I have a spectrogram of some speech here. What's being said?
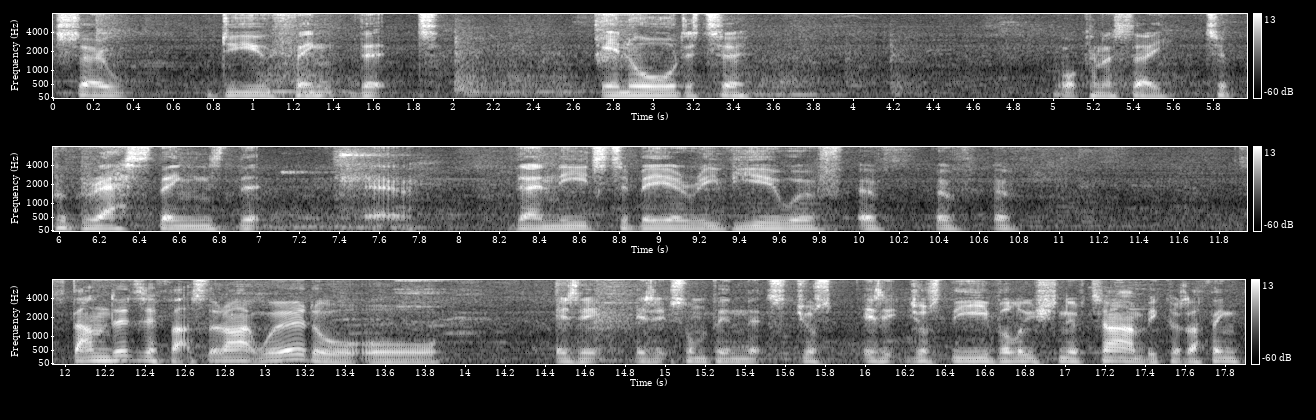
so, do you think that in order to, what can I say, to progress things, that uh, there needs to be a review of, of, of, of standards, if that's the right word, or, or is it is it something that's just is it just the evolution of time? Because I think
